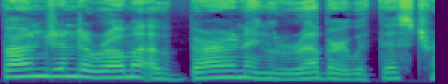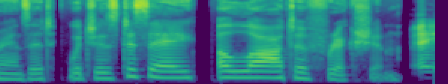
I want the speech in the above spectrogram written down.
pungent aroma of burning rubber with this transit, which is to say, a lot of friction. Hey,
